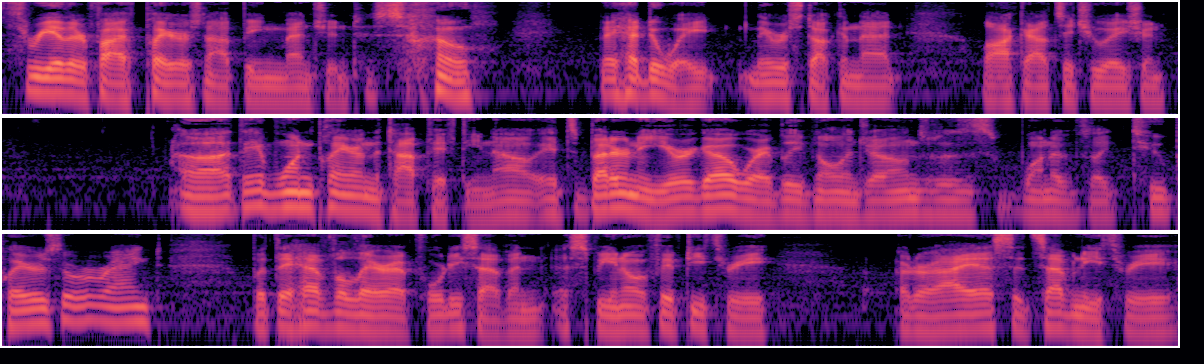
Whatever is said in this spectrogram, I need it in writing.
three other five players not being mentioned. So they had to wait. They were stuck in that lockout situation. Uh, they have one player in the top 50. Now, it's better than a year ago where I believe Nolan Jones was one of like two players that were ranked, but they have Valera at 47, Espino at 53, Arias at 73,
